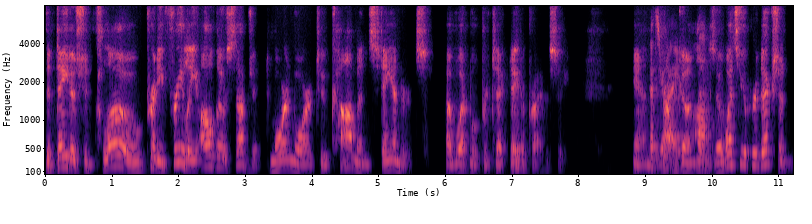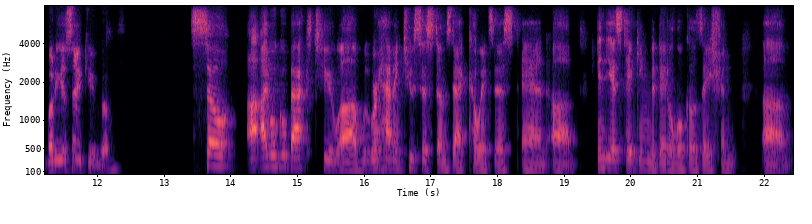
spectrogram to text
the data should flow pretty freely, although subject more and more to common standards of what will protect data privacy. And That's the outcome right. um, is uh, what's your prediction? What do you think, Yuko? So uh, I will go back to uh, we're having two systems that coexist, and um, India is taking the data localization um,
